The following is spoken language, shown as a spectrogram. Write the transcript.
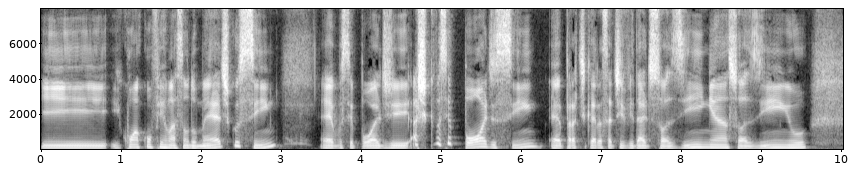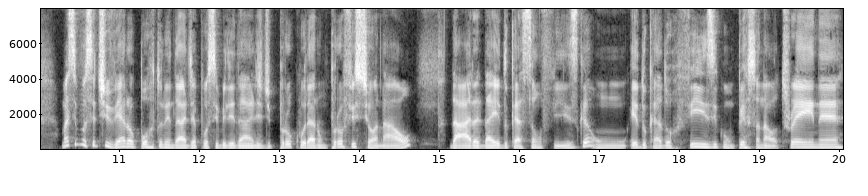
E, e com a confirmação do médico, sim, é, você pode. Acho que você pode sim é, praticar essa atividade sozinha, sozinho. Mas se você tiver a oportunidade, a possibilidade de procurar um profissional da área da educação física, um educador físico, um personal trainer,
